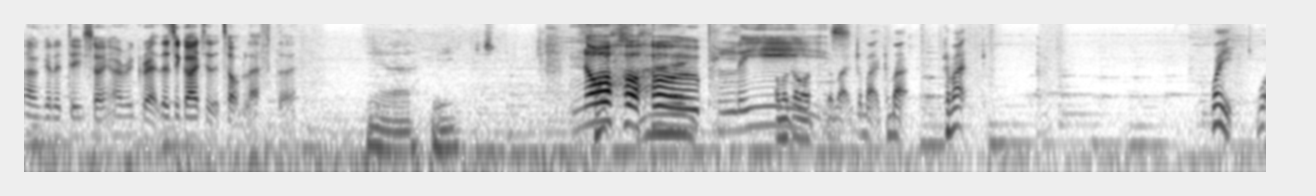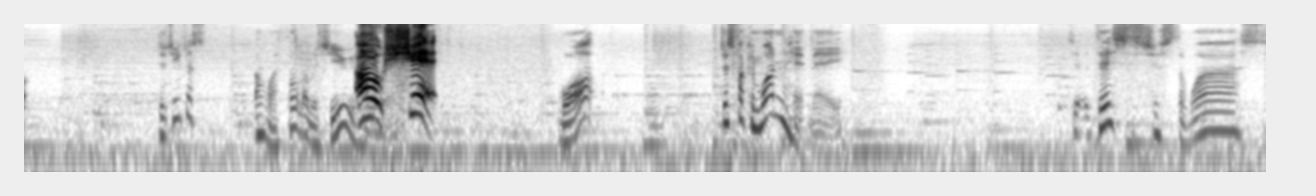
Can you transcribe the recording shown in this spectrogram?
I'm gonna do something I regret. There's a guy to the top left, though. yeah, we just. No, sake. Oh my god! Come back! Come back! Come back! Come back! Wait, what? Did you just? Oh, I thought that was you. Oh shit! What? Just fucking one hit me. D- This is just the worst.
